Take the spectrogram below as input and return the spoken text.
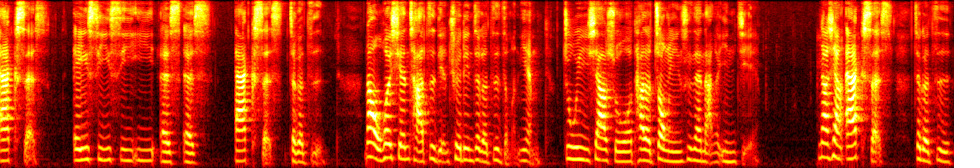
access，a c c e s s，access 这个字，那我会先查字典，确定这个字怎么念，注意一下说它的重音是在哪个音节。那像 access 这个字，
